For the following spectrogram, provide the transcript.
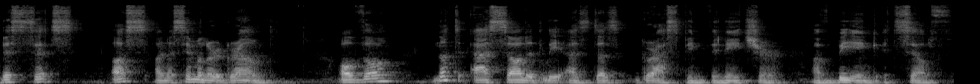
This sets us on a similar ground, although not as solidly as does grasping the nature of being itself.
